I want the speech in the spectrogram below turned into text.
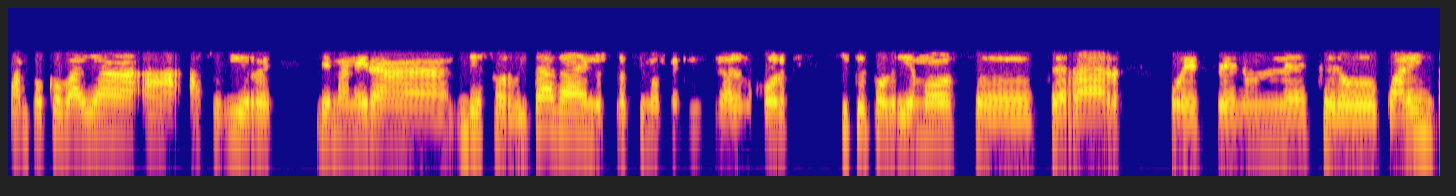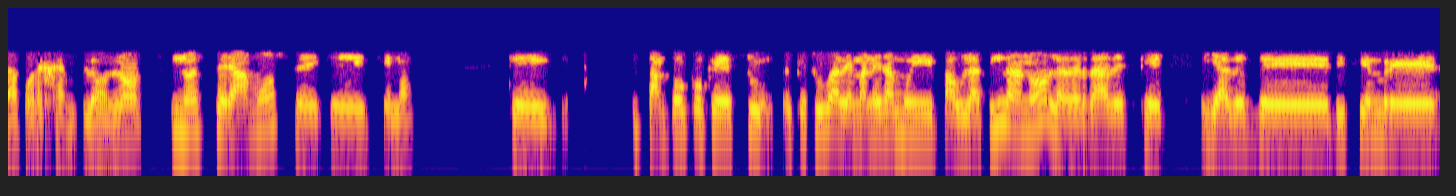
tampoco vaya a, subir de manera desorbitada en los próximos meses, pero a lo mejor sí que podríamos eh, cerrar pues en un 0,40, eh, por ejemplo. No no esperamos que, que, las, que tampoco que, que suba de manera muy paulatina, ¿no? La verdad es que ya desde diciembre,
